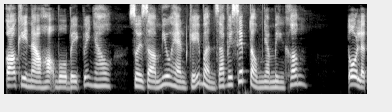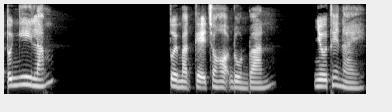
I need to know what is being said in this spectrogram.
Có khi nào họ bồ bịch với nhau rồi giờ mưu hèn kế bẩn ra với xếp tổng nhà mình không? Tôi là tôi nghi lắm. Tôi mặc kệ cho họ đồn đoán. Như thế này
